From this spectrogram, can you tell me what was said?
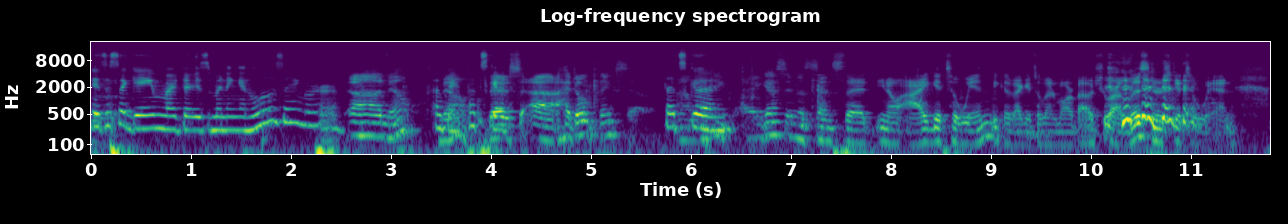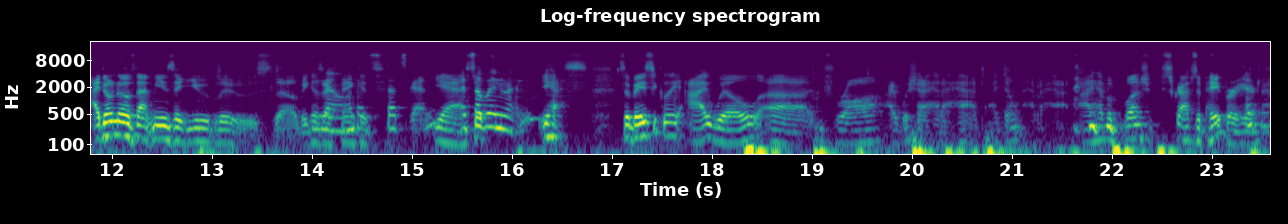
Is this a game where there is winning and losing, or uh no. Okay, no. that's good. Uh, I don't think so. That's Um, I, good. think- I guess in the sense that you know I get to win because I get to learn more about you. Our listeners get to win. I don't know if that means that you lose though because no? I think it's that's good. Yeah, it's so- a win-win. Yes. So basically, I will uh, draw. I wish I had a hat. I don't have a hat. I have a bunch of scraps of paper here Okay.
